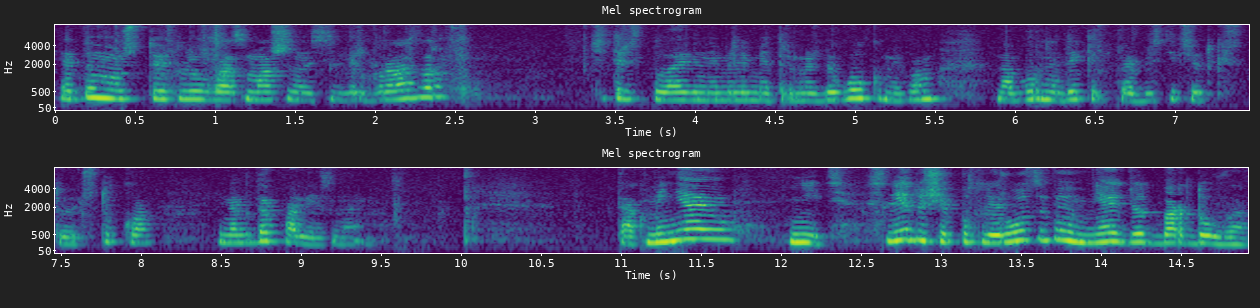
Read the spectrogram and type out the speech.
Я думаю, что если у вас машина Silver Brother 4,5 мм между иголками, вам наборный декер приобрести все-таки стоит. Штука иногда полезная. Так, меняю нить. Следующая после розовой у меня идет бордовая,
